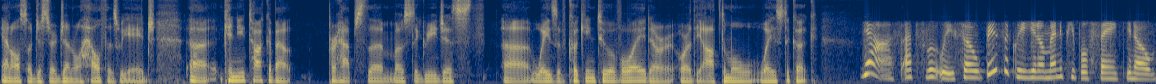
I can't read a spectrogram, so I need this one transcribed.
and also just our general health as we age. Uh, can you talk about perhaps the most egregious uh, ways of cooking to avoid or, or the optimal ways to cook? Yes, absolutely. So basically, you know, many people think, you know,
